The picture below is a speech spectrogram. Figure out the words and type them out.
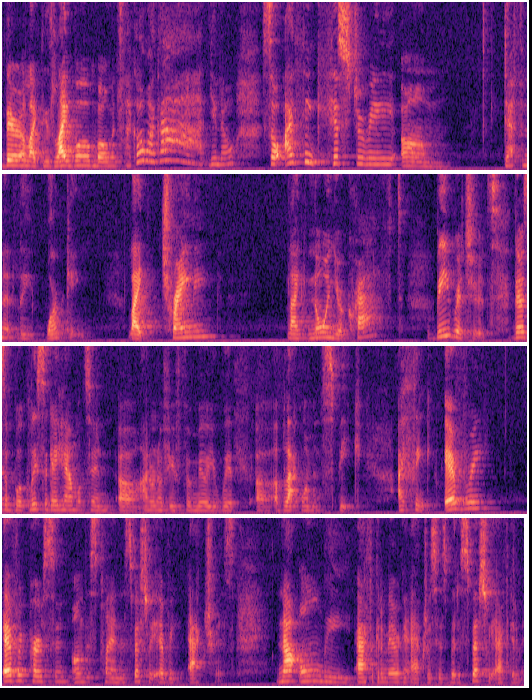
there are like these light bulb moments like, oh my God, you know? So I think history um, definitely working, like training, like knowing your craft. Beah Richards, there's a book, LisaGay Hamilton, uh, I don't know if you're familiar with uh, A Black Woman Speak. I think every every person on this planet, especially every actress, not only African American actresses, but especially African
